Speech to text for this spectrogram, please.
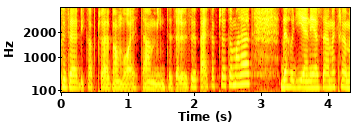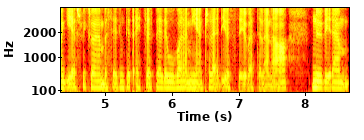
közelebbi kapcsolatban voltam, mint az előző párkapcsolatom alatt, de hogy ilyen érzelmekről, meg ilyesmikről nem beszéltünk, tehát egyszer például valamilyen családi összejövetelen a nővérem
